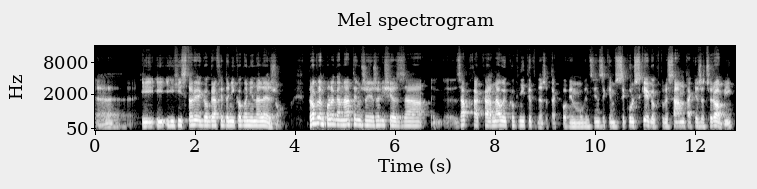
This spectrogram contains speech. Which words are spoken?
E, I, i, i historia i geografia do nikogo nie należą. Problem polega na tym, że jeżeli się za, zapcha kanały kognitywne, że tak powiem, mówiąc językiem Sykulskiego, który sam takie rzeczy robi,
